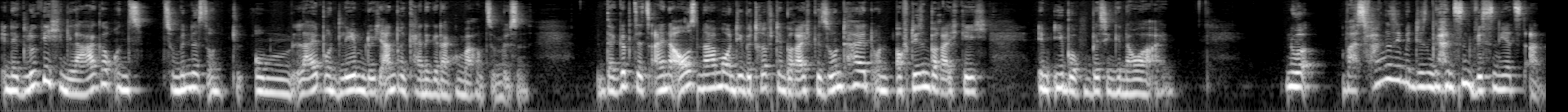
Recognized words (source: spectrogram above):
in der glücklichen Lage, uns zumindest um Leib und Leben durch andere keine Gedanken machen zu müssen. Da gibt es jetzt eine Ausnahme und die betrifft den Bereich Gesundheit und auf diesen Bereich gehe ich im E-Book ein bisschen genauer ein. Nur, was fangen Sie mit diesem ganzen Wissen jetzt an?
